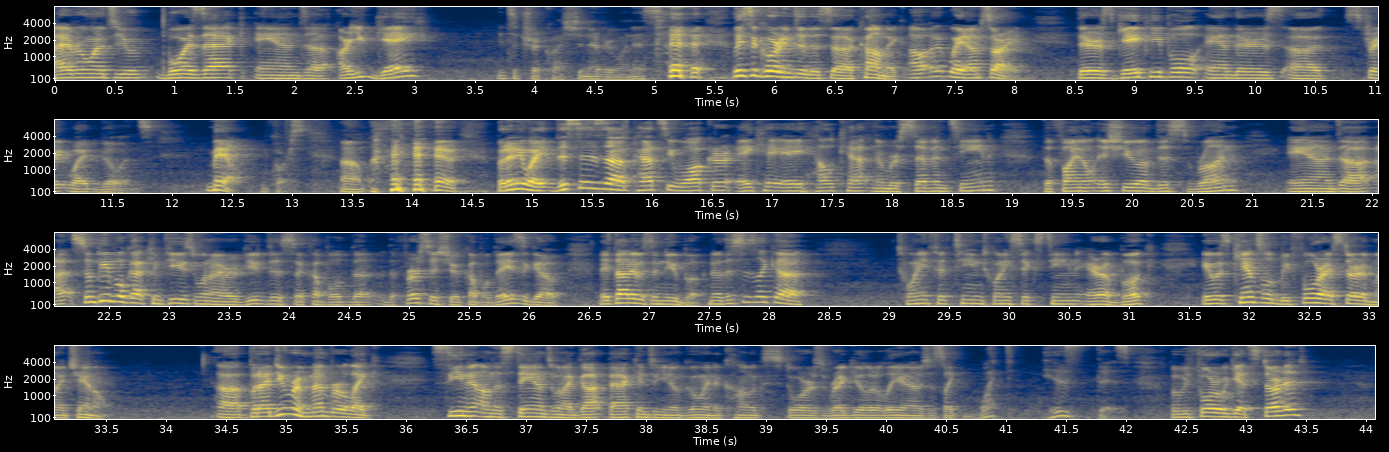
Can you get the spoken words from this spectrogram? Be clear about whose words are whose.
Speaker 1: Hi everyone, it's you, boy Zack, and uh, are you gay? It's a trick question. Everyone is, at least according to this uh, comic. Oh wait, I'm sorry. There's gay people and there's uh, straight white villains, male, of course. Um, but anyway, this is uh, Patsy Walker, aka Hellcat number 17, the final issue of this run. And uh, uh, some people got confused when I reviewed this a couple the the first issue a couple days ago. They thought it was a new book. No, this is like a 2015 2016 era book. It was canceled before I started my channel, uh, but I do remember like seeing it on the stands when I got back into you know going to comic stores regularly, and I was just like, what is this? But before we get started,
